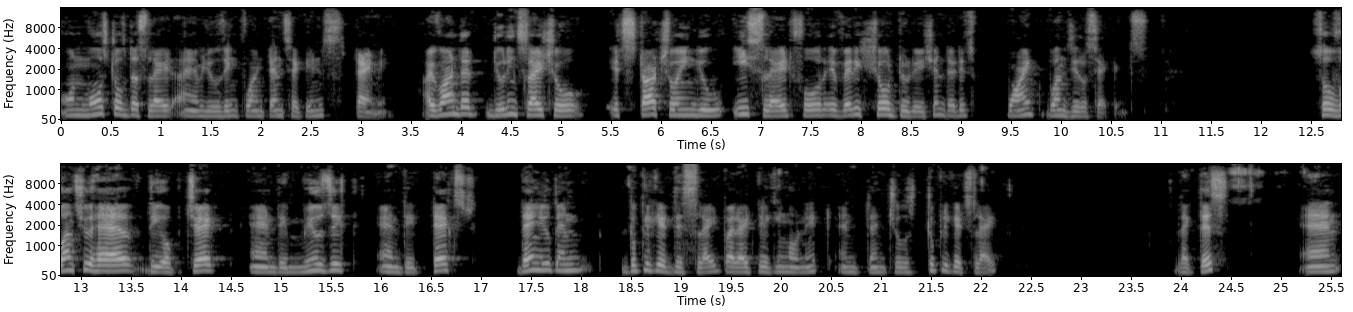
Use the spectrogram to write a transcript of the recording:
on most of the slide I am using 0.10 seconds timing. I want that during slideshow it starts showing you each slide for a very short duration that is 0.10 seconds. So once you have the object and the music and the text then you can duplicate this slide by right clicking on it and then choose duplicate slide like this. And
